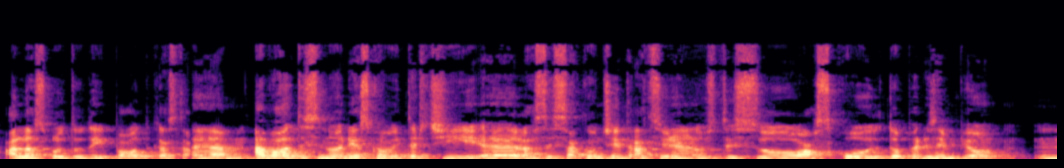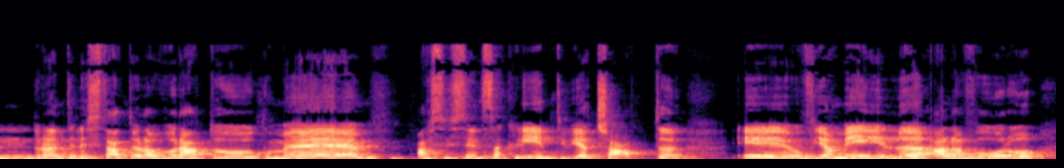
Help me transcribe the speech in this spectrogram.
all'ascolto dei podcast. Um, a volte se non riesco a metterci uh, la stessa concentrazione nello stesso ascolto, per esempio mh, durante l'estate ho lavorato come assistenza clienti via chat e, o via mail a lavoro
